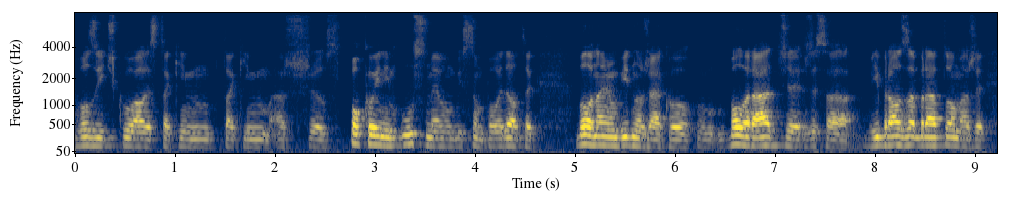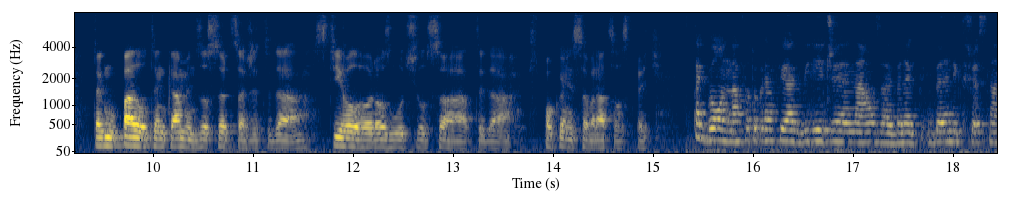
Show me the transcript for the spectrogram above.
vozíčku, ale s takým, takým až spokojným úsmevom by som povedal, tak bolo na ňom vidno, že ako bol rád, že, že sa vybral za bratom a že tak mu padol ten kameň zo srdca, že teda stihol ho, rozlúčil sa a teda spokojne sa vracal späť. Tak bolo na fotografiách vidieť, že naozaj Benedikt XVI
